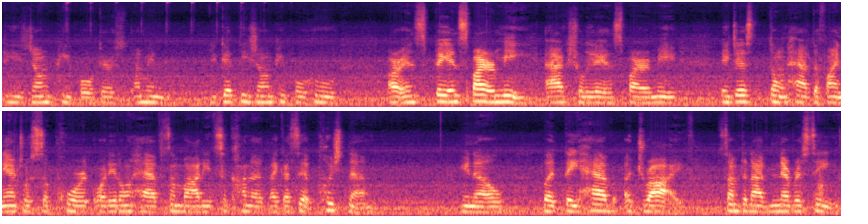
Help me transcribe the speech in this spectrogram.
these young people. There's I mean, you get these young people who are ins- they inspire me. Actually, they inspire me. They just don't have the financial support, or they don't have somebody to kind of, like I said, push them. You know, but they have a drive, something I've never seen.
